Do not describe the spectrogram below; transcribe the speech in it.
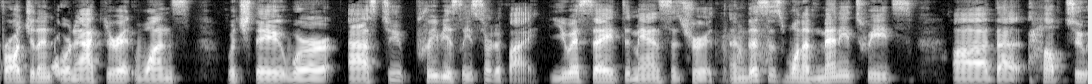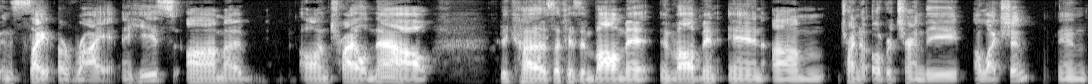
fraudulent or inaccurate ones which they were asked to previously certify. USA demands the truth. And this is one of many tweets uh, that helped to incite a riot. And he's um, uh, on trial now because of his involvement involvement in um, trying to overturn the election in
